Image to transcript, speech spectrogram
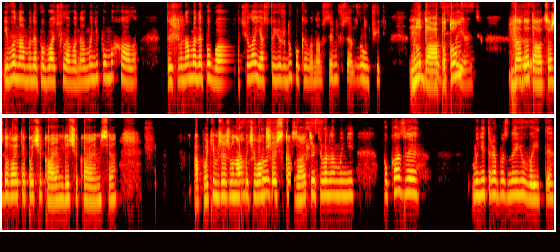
І вона мене побачила, вона мені помахала. Тобто вона мене побачила, я стою, жду, поки вона всім все вручить. Ну Мені да, треба потім. Да, да, да, оце ж давайте почекаємо, дочекаємося. А потім же ж вона Там хоче вам хтось- щось сказати. Щось вона мені показує, мені треба з нею вийти.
